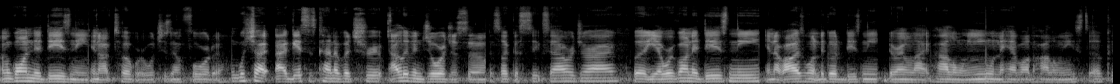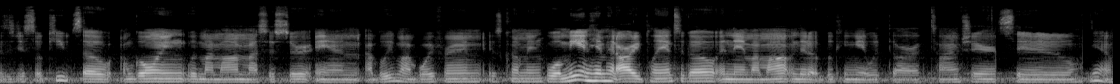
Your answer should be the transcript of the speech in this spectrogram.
I'm going to Disney in October, which is in Florida, which I, I, guess is kind of a trip. I live in Georgia, so it's like a six hour drive. But yeah, we're going to Disney, and I've always wanted to go to Disney during like Halloween when they have all the Halloween stuff because it's just so cute. So I'm going with my mom, my sister, and I believe my boyfriend is coming. Well, me and him had already planned to go, and then my mom ended up booking it with our timeshare. So yeah,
